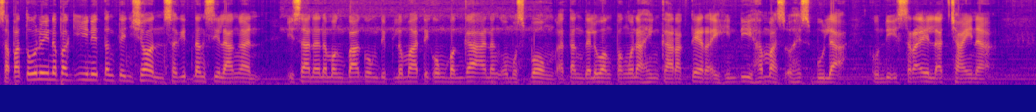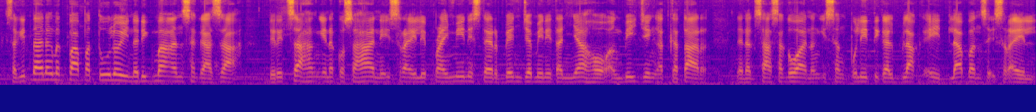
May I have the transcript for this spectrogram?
Sa patuloy na pag-init ng tensyon sa gitnang silangan, isa na namang bagong diplomatikong banggaan ang umusbong at ang dalawang pangunahing karakter ay hindi Hamas o Hezbollah kundi Israel at China. Sa gitna ng nagpapatuloy na digmaan sa Gaza, diretsahang inakusahan ni Israeli Prime Minister Benjamin Netanyahu ang Beijing at Qatar na nagsasagawa ng isang political blockade laban sa Israel.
